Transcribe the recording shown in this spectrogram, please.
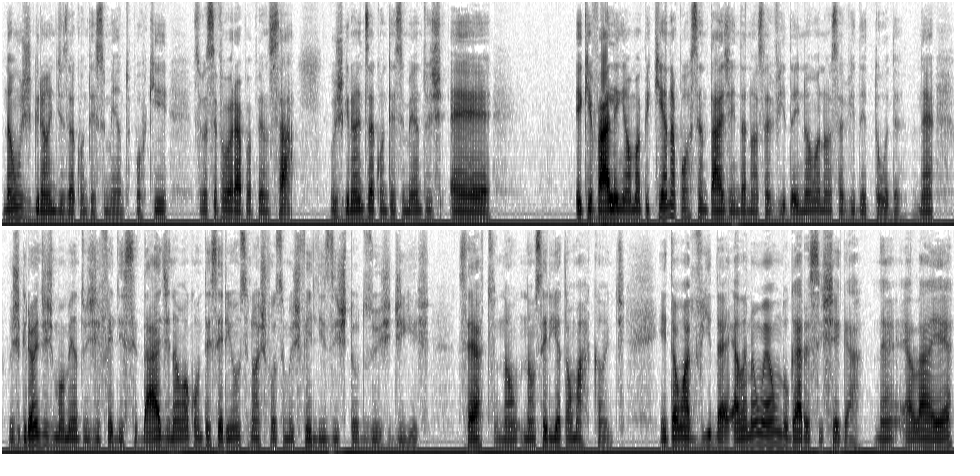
não os grandes acontecimentos. Porque, se você for orar para pensar, os grandes acontecimentos é, equivalem a uma pequena porcentagem da nossa vida e não a nossa vida toda, né? Os grandes momentos de felicidade não aconteceriam se nós fôssemos felizes todos os dias, certo? Não, não seria tão marcante. Então a vida, ela não é um lugar a se chegar, né? Ela é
